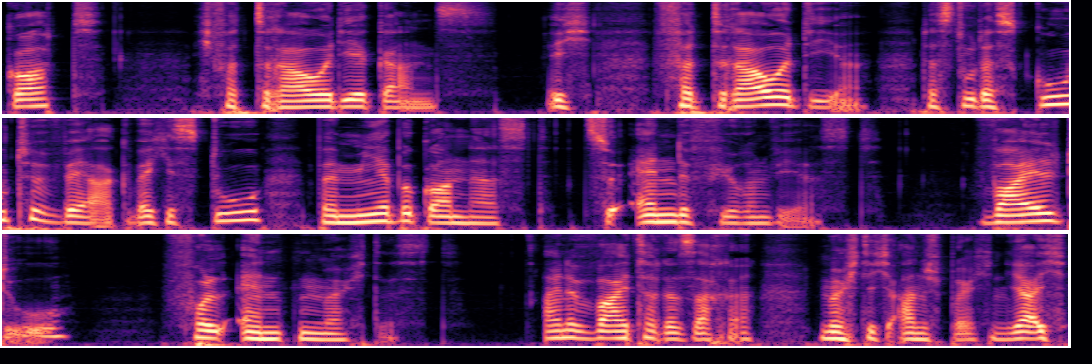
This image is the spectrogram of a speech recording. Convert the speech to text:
Gott, ich vertraue dir ganz. Ich vertraue dir, dass du das gute Werk, welches du bei mir begonnen hast, zu Ende führen wirst, weil du vollenden möchtest. Eine weitere Sache möchte ich ansprechen. Ja, ich,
